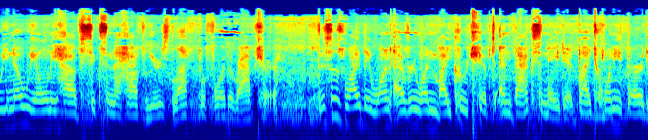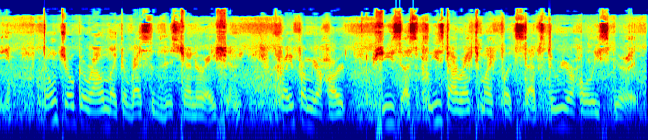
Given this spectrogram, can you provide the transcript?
we know we only have six and a half years left before the rapture. This is why they want everyone microchipped and vaccinated by 2030. Don't joke around like the rest of this generation. Pray from your heart, Jesus, please direct my footsteps through your Holy Spirit.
